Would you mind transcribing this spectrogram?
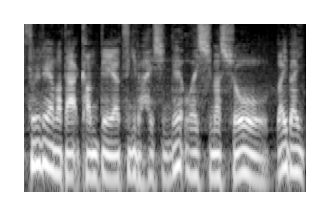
それではまた鑑定や次の配信でお会いしましょう。バイバイ。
